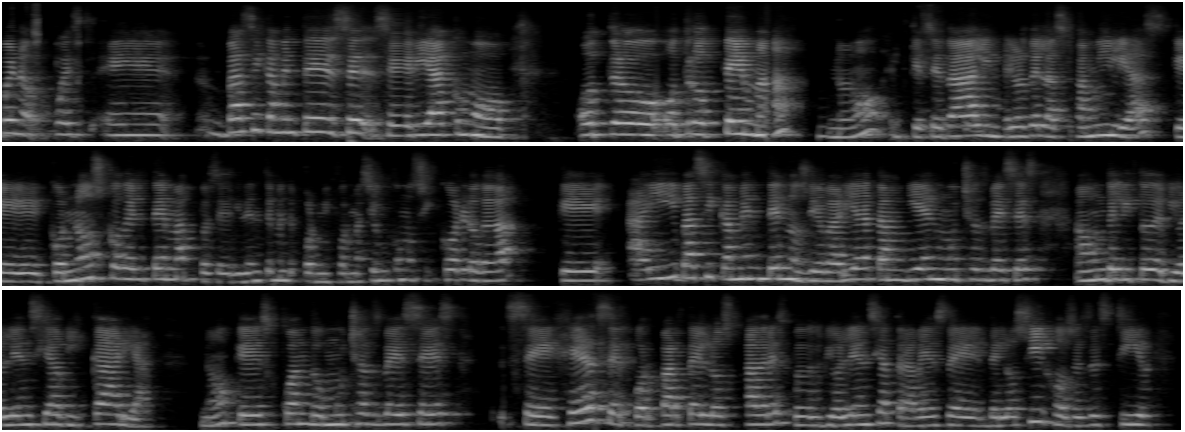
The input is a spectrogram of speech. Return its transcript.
Bueno, pues eh, básicamente ese sería como otro, otro tema, ¿no? Que se da al interior de las familias, que conozco del tema, pues evidentemente por mi formación como psicóloga, que ahí básicamente nos llevaría también muchas veces a un delito de violencia vicaria, ¿no? Que es cuando muchas veces se ejerce por parte de los padres, pues violencia a través de, de los hijos, es decir,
